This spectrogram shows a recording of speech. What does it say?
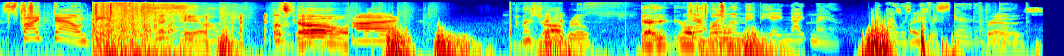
Spike down B. Right, KO. Let's go. Hi. Nice Thank you, job. bro. Yeah, you, you rolled Their it, bro. omen may be a nightmare, I was Spicy. never scared of that. Bros.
